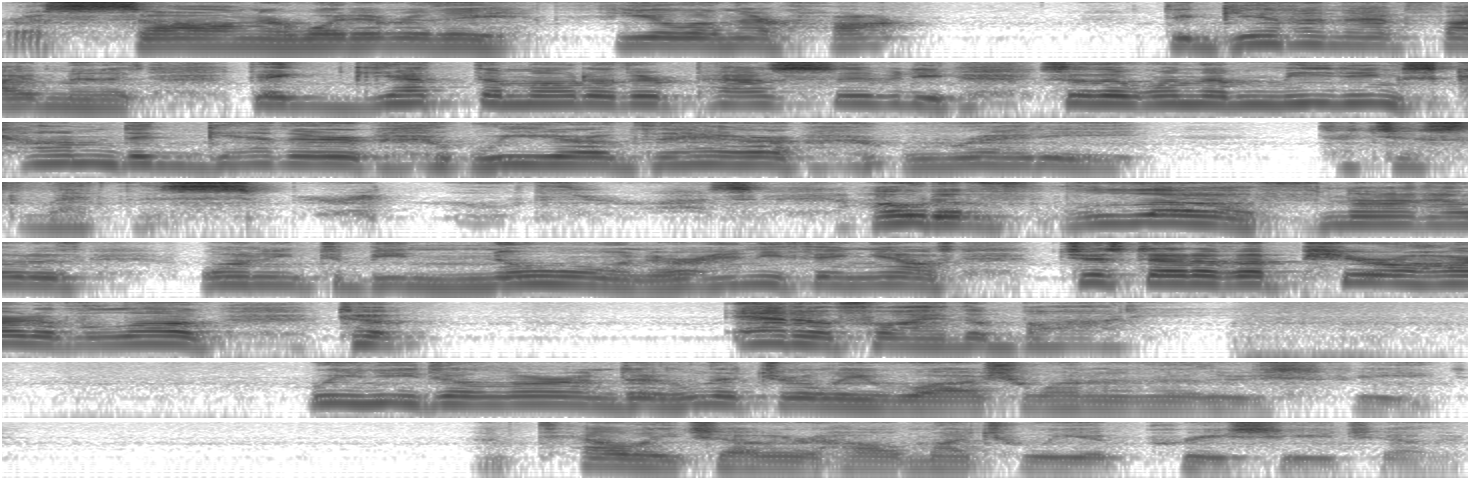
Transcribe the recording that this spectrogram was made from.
or a song or whatever they feel in their heart to give in that five minutes, to get them out of their passivity so that when the meetings come together, we are there ready to just let the Spirit move through us out of love, not out of wanting to be known or anything else, just out of a pure heart of love to edify the body. We need to learn to literally wash one another's feet and tell each other how much we appreciate each other.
